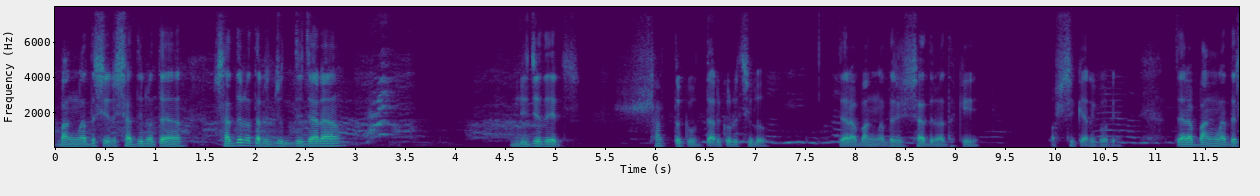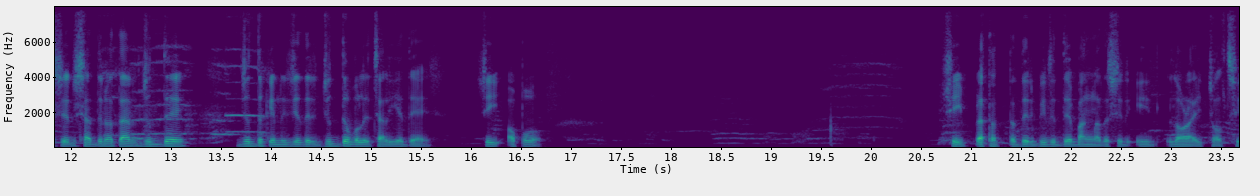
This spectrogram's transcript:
বাংলাদেশের স্বাধীনতা, স্বাধীনতার যুদ্ধে যারা নিজেদের স্বার্থকে উদ্ধার করেছিল যারা বাংলাদেশের স্বাধীনতাকে অস্বীকার করে, যারা বাংলাদেশের স্বাধীনতার যুদ্ধে, যুদ্ধকে নিজেদের যুদ্ধ বলে চালিয়ে দেয়, সেই অপ, সেই প্রেতাত্মাদের বিরুদ্ধে বাংলাদেশের এই লড়াই চলছে,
